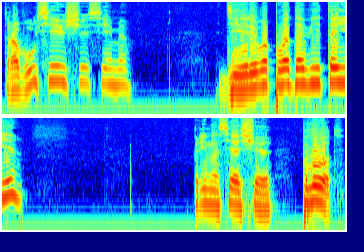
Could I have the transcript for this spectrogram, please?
траву сеющее семя, дерево плодовитое – приносящее плод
